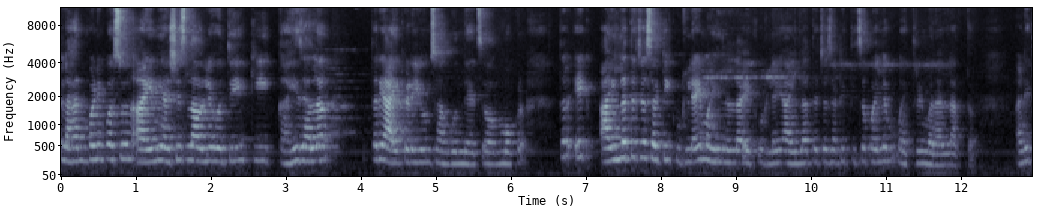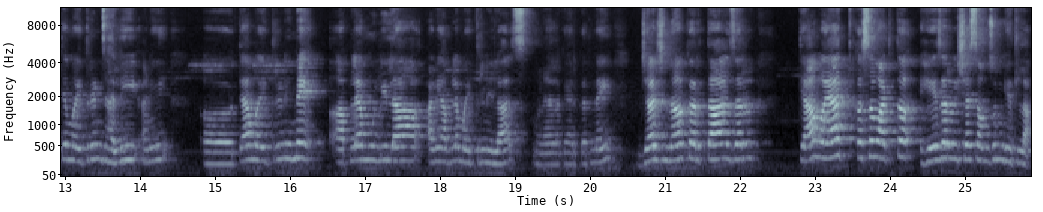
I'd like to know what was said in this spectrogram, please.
लहानपणीपासून आईने अशीच लावली होती की काही झालं तरी आईकडे येऊन सांगून द्यायचं मोकळं. तर एक आईला त्याच्यासाठी कुठल्याही महिलेला एक कुठल्याही आईला त्याच्यासाठी तिचं पहिले मैत्रीण बनायला लागतं. आणि ते मैत्रीण झाली आणि त्या मैत्रिणीने आपल्या मुलीला आणि आपल्या मैत्रिणीलाच म्हणायला काही हरकत नाही. जज न करता जर त्या वयात कसं वाटतं हे जर विषय समजून घेतला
